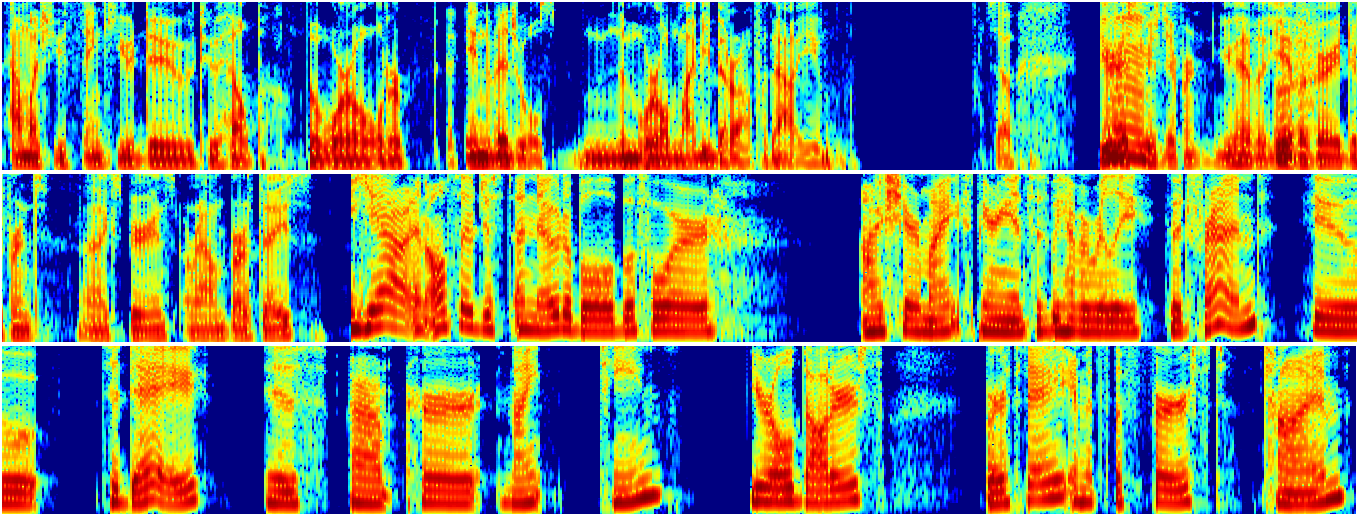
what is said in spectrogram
how much you think you do to help the world or individuals, the world might be better off without you. So, your history is different. You have a you have a very different uh, experience around birthdays. Yeah, and also just a notable before I share my experiences. We have a really good friend who today is um, her 19 year old daughter's birthday, and it's the first time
